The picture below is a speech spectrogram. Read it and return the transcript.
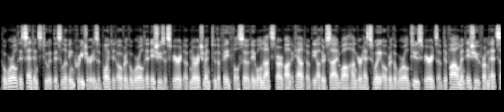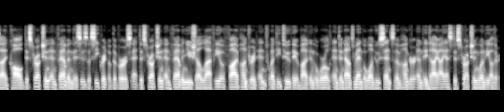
the world is sentenced to it. This living creature is appointed over the world. It issues a spirit of nourishment to the faithful so they will not starve on account of the other side while hunger has sway over the world. Two spirits of defilement issue from that side called destruction and famine. This is the secret of the verse. At destruction and famine you shall laugh. Eo 522 they abide in the world and denounce men. The one who sends them hunger and they die. Is destruction when the other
